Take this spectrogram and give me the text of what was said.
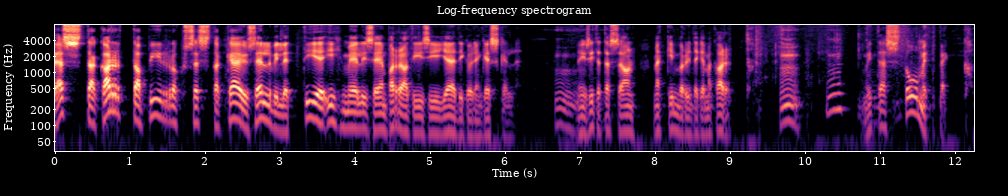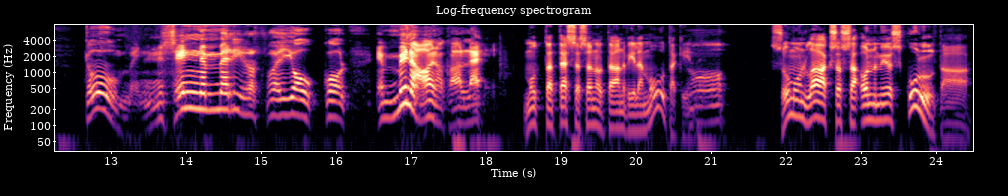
Tästä karttapiirroksesta käy selville tie ihmeelliseen paratiisiin jäätiköiden keskellä. Hmm. Niin sitten tässä on MacKimberin tekemä kartta. mm. Mitäs tuumit, Pekka? Tuumin sinne merirosvojen joukkoon. En minä ainakaan lähde. Mutta tässä sanotaan vielä muutakin. No. Sumun laaksossa on myös kultaa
